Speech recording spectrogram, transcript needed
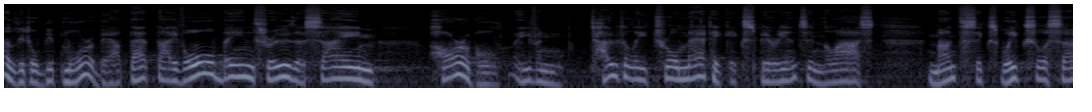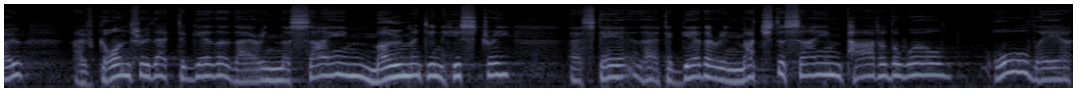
a little bit more about that. They've all been through the same horrible, even totally traumatic experience in the last month, six weeks or so. They've gone through that together. They're in the same moment in history. They're, they're together in much the same part of the world, all there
